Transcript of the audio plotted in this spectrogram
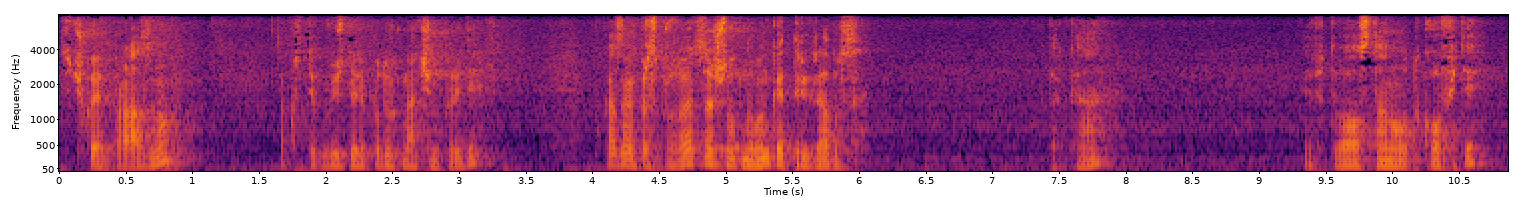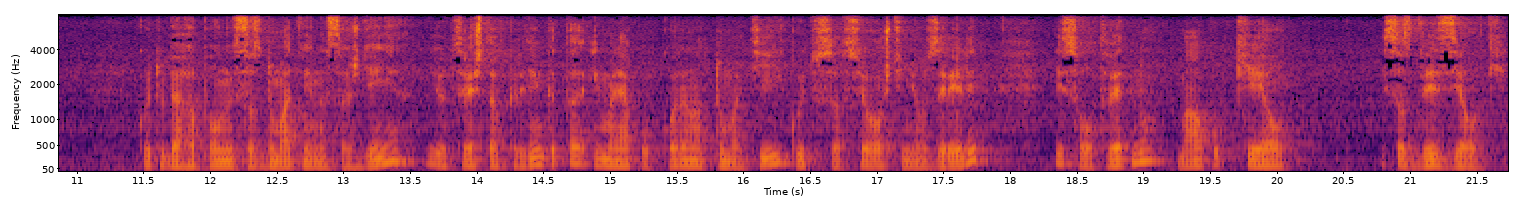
Всичко е празно. Ако сте го виждали по друг начин преди. Показваме през прозореца, защото навънка е 3 градуса. Така. Ето това остана от кофите, които бяха пълни с доматини насъждения. И отсреща в градинката има няколко корена томатии, които са все още неозрели. И съответно малко кейл и с две зелки.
